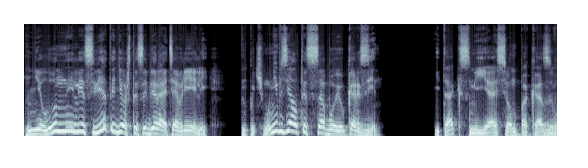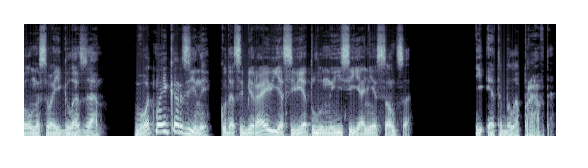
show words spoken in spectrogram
«Не лунный ли свет идешь ты собирать, Аврелий? Почему не взял ты с собою корзин?» И так, смеясь, он показывал на свои глаза. «Вот мои корзины, куда собираю я свет луны и сияние солнца». И это была правда.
